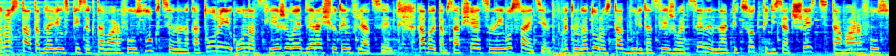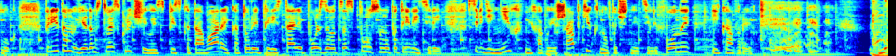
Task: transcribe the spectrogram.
Росстат обновил список товаров и услуг, цены на которые он отслеживает для расчета инфляции. Об этом сообщается на его сайте. В этом году Росстат будет отслеживать цены на 556 товаров и услуг. При этом ведомство исключило из списка товары, которые перестали пользоваться спросом у потребителей. Среди них меховые шапки, кнопочные телефоны и ковры. Ну,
